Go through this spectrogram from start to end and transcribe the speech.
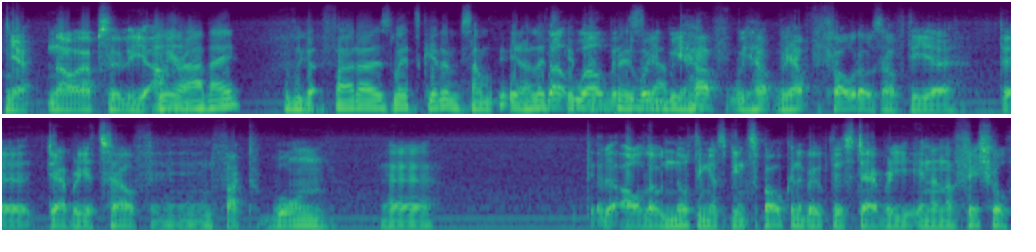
yeah, no, absolutely. um, Where are they? Have we got photos? Let's get them some. You know, let's well, get well, the we, we, we have we have we have the photos of the uh, the debris itself. In fact, one. Uh, although nothing has been spoken about this debris in an official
